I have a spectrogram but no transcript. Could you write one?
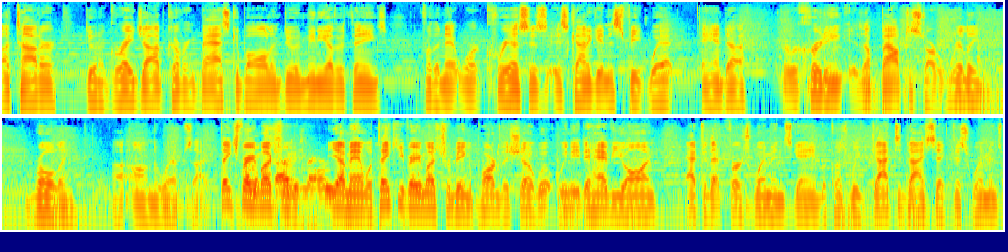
Uh, Tyler doing a great job covering basketball and doing many other things for the network. Chris is, is kind of getting his feet wet, and uh, the recruiting is about to start really rolling uh, on the website. Thanks very I'm much excited, for man. yeah, man. Well, thank you very much for being a part of the show. We, we need to have you on after that first women's game because we've got to dissect this women's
